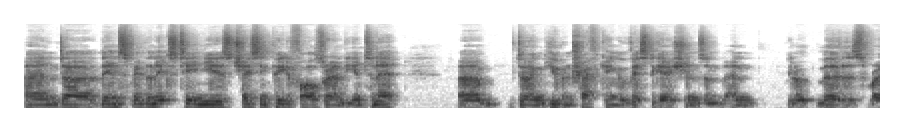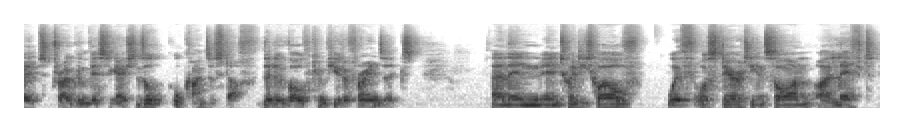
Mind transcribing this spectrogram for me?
and uh, then spent the next 10 years chasing pedophiles around the internet, um, doing human trafficking investigations and, and you know murders, rapes, drug investigations, all, all kinds of stuff that involved computer forensics. And then in 2012, with austerity and so on, I left,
